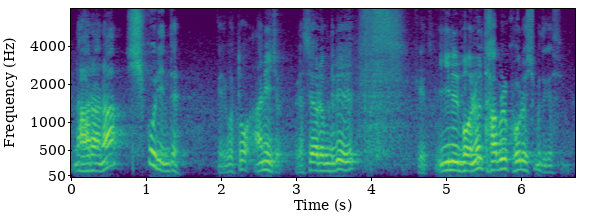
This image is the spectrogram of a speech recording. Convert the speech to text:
나라나 시골인데 이것도 아니죠. 그래서 여러분들이 1번을 답을 고르시면 되겠습니다.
